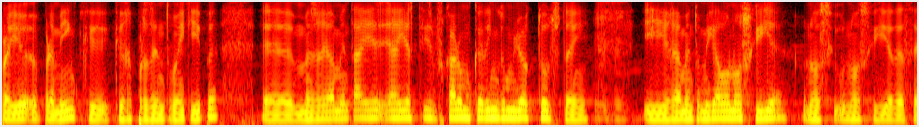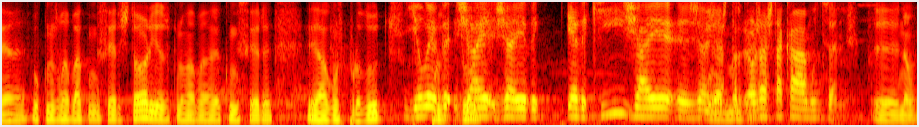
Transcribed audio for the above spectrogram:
para, para mim, que, que represento uma equipa, uh, mas realmente há, há este ir buscar um bocadinho do melhor que todos têm. Uhum. E realmente o Miguel é o nosso guia, o nosso, o nosso guia da Serra, o que nos leva a conhecer histórias, o que nos leva a conhecer uh, alguns produtos. E ele é de, já, é, já é, de, é daqui, já, é, já, Sim, já, está, já está cá há muitos anos? Uh, não,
